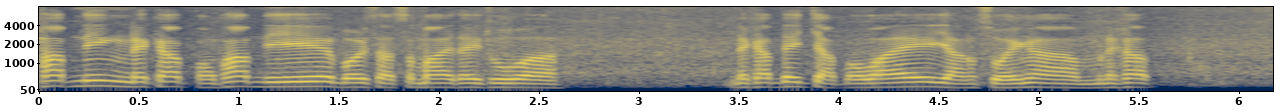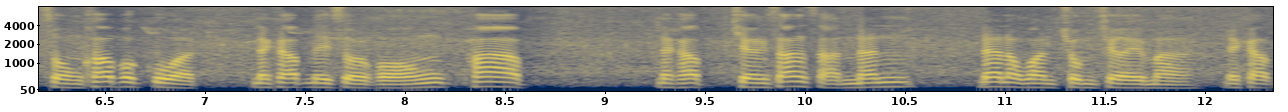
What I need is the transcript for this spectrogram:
ภาพนิ่งนะครับของภาพนี้บริษัทสมายไทยทัวร์นะครับได้จับเอาไว้อย่างสวยงามนะครับ ส่งเข้าประกวดนะครับในส่วนของภาพนะครับเชิงสร้างสรรค์นั้น ได้รางวัลชมเชยมานะครับ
